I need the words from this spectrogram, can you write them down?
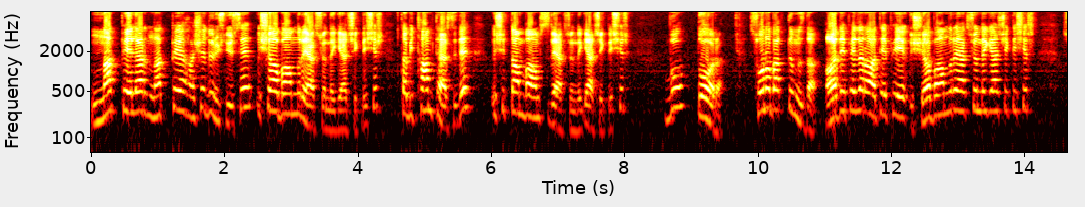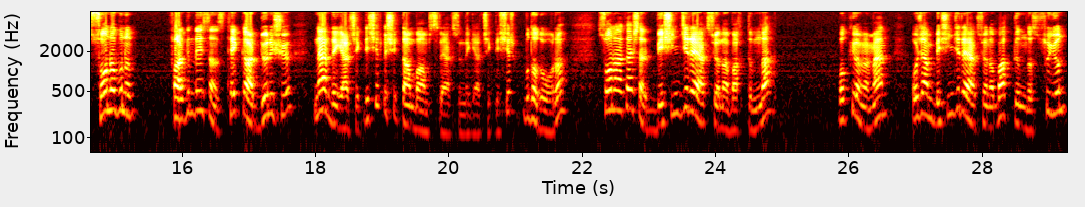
NADP'ler NADPH'a dönüştüyse ışığa bağımlı reaksiyonda gerçekleşir. Tabi tam tersi de ışıktan bağımsız reaksiyonda gerçekleşir. Bu doğru. Sonra baktığımızda ADP'ler ATP'ye ışığa bağımlı reaksiyonda gerçekleşir. Sonra bunun farkındaysanız tekrar dönüşü nerede gerçekleşir? Işıktan bağımsız reaksiyonda gerçekleşir. Bu da doğru. Sonra arkadaşlar 5. reaksiyona baktığımda bakıyorum hemen. Hocam 5. reaksiyona baktığımda suyun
